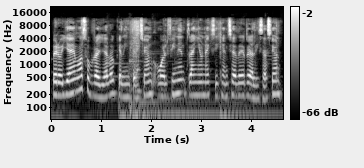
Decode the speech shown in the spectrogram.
pero ya hemos subrayado que la intención o el fin entraña una exigencia de realización.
